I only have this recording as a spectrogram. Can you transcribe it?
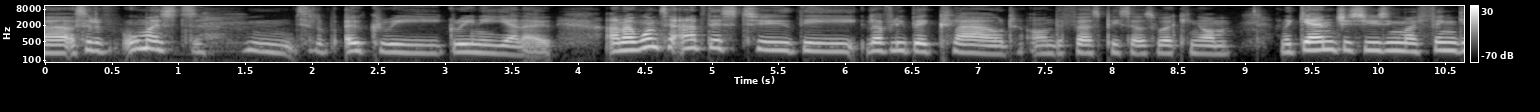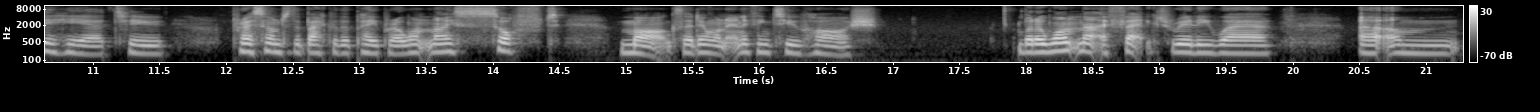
uh, sort of almost hmm, sort of ochre greeny yellow. And I want to add this to the lovely big cloud on the first piece I was working on. And again just using my finger here to press onto the back of the paper. I want nice soft marks. I don't want anything too harsh. But I want that effect really where uh, um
